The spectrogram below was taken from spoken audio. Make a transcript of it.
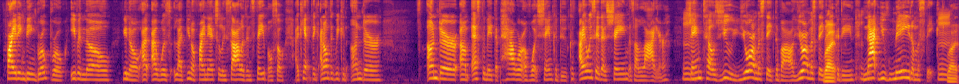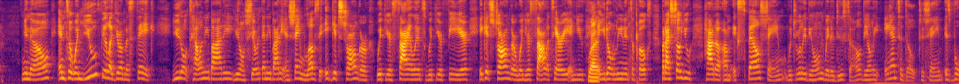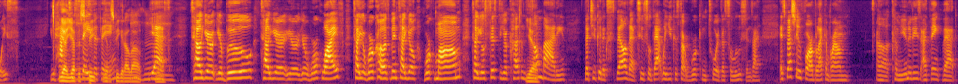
fighting being broke broke, even though you know I, I was like you know financially solid and stable. So I can't think. I don't think we can under underestimate um, the power of what shame could do because i always say that shame is a liar mm. Shame tells you you're a mistake, Devale. You're a mistake, Right. Khadeen. Mm-hmm. Not you've made a mistake. Mm. Right. You know? And so when you feel like you're a mistake, you don't tell anybody, you don't share with anybody, and shame loves it. It gets stronger with your silence, with your fear. It gets stronger when you're solitary and you Right. and you don't lean into folks. But I show you how to um, expel shame, which really the only way to do so, the only antidote to shame is voice. You have yeah, to you have to say speak. the thing. You have to speak it out loud. Yes. Tell your your boo, tell your your your work wife, tell your work husband, tell your work mom, tell your sister, your cousin, Yeah. somebody that you can expel that to, so that way you can start working toward the solutions. I, especially for our Black and Brown uh, communities, I think that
